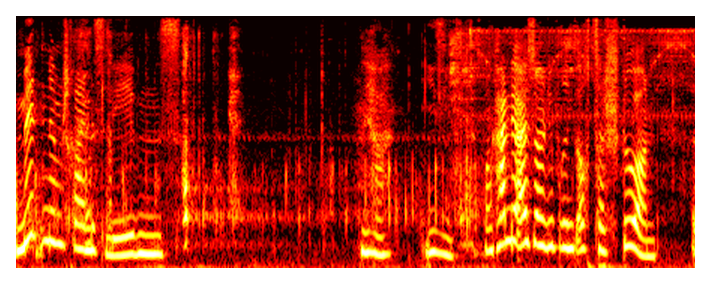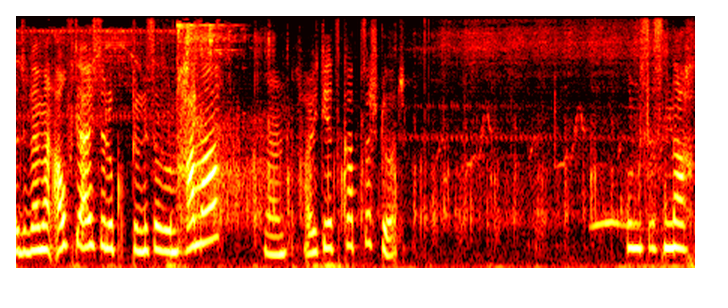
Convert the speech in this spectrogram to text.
Mitten im Schrein des Lebens. Ja, easy. Man kann die Eissäule übrigens auch zerstören. Also wenn man auf die Eissäule guckt, dann ist da so ein Hammer. Dann habe ich die jetzt gerade zerstört. Und es ist Nacht.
